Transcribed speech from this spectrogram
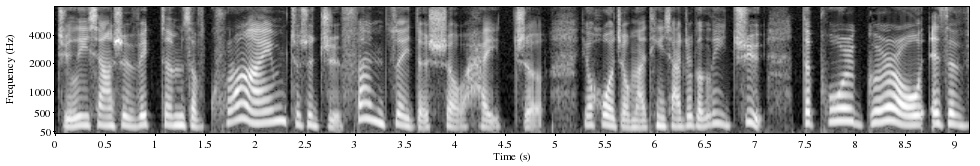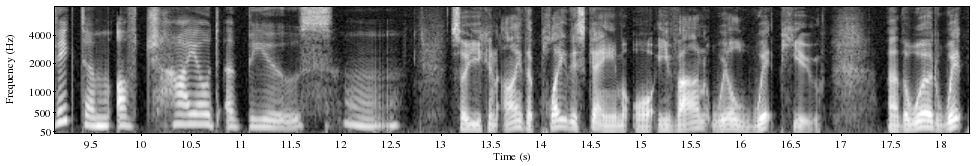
举例像是 victims of crime，就是指犯罪的受害者。又或者我们来听一下这个例句：The poor girl is a victim of child abuse。嗯。So you can either play this game or Ivan will whip you. Uh, the word whip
